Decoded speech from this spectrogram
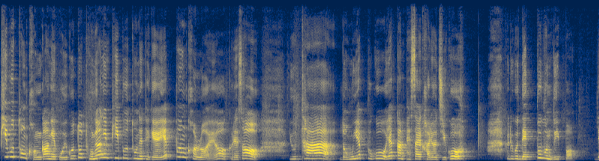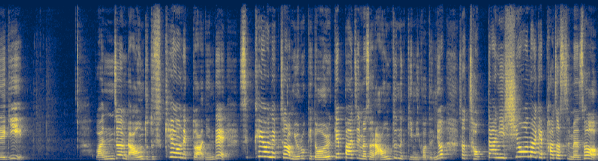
피부톤 건강해 보이고 또 동양인 피부톤에 되게 예쁜 컬러예요. 그래서 요타 너무 예쁘고 약간 뱃살 가려지고 그리고 넥 부분도 이뻐. 넥이 완전 라운드도 스퀘어 넥도 아닌데 스퀘어 넥처럼 이렇게 넓게 빠지면서 라운드 느낌이거든요. 그래서 적당히 시원하게 파졌으면서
